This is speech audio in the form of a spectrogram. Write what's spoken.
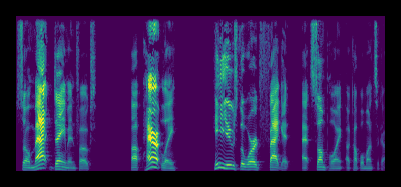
So, Matt Damon, folks, apparently he used the word faggot at some point a couple months ago.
